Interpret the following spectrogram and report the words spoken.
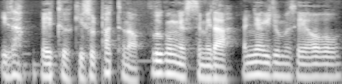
이상 메이크 기술 파트너 플루공이었습니다. 안녕히 주무세요.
